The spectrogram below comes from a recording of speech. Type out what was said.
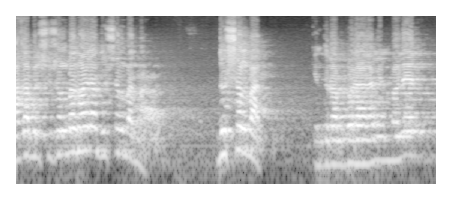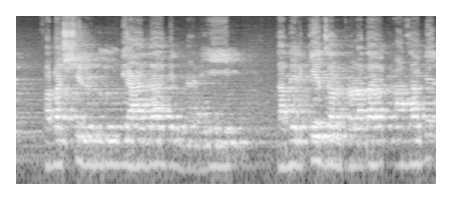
আজাবের সুসংবাদ হয় না, দুঃসংবাদ হয়? দুঃসংবাদ। কিন্তু রব্বুল আলামিন বলেন তাদেরকে যন্ত্রণাদায়ক আযাবের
